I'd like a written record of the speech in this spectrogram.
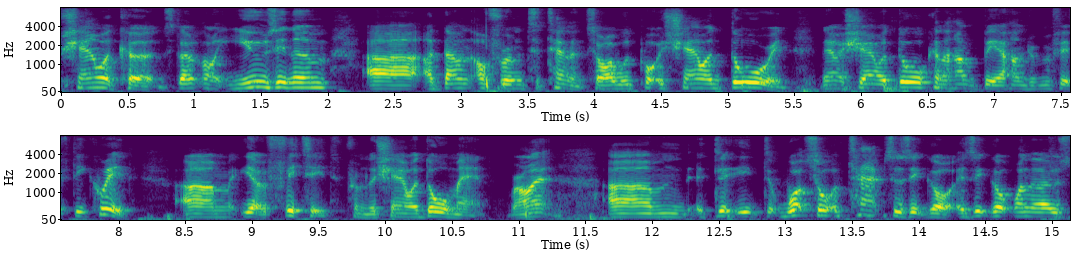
shower curtains. Don't like using them. Uh, I don't offer them to tenants, so I would put a shower door in. Now, a shower door can be 150 quid um, you know, fitted from the shower doorman, right? Um, what sort of taps has it got? Has it got one of those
